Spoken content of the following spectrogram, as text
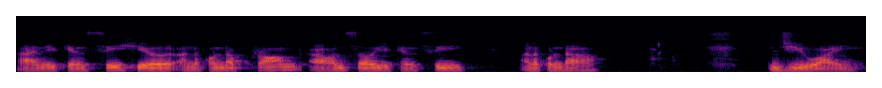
and you can see here anaconda prompt. Also you can see anaconda GUI.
